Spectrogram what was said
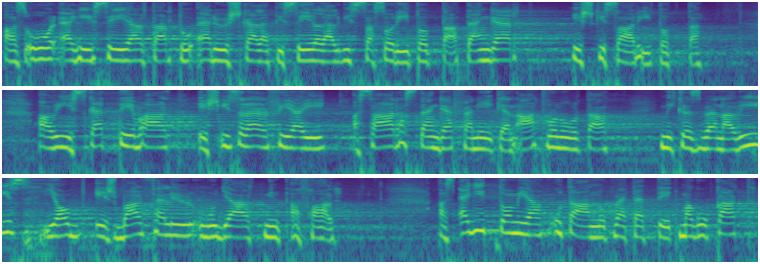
Az Úr egész éjjel tartó erős keleti széllel visszaszorította a tengert, és kiszárította. A víz ketté vált, és Izrael fiai a száraz tengerfenéken átvonultak, miközben a víz jobb és bal felől úgy állt, mint a fal. Az egyiptomiak utánuk vetették magukat,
